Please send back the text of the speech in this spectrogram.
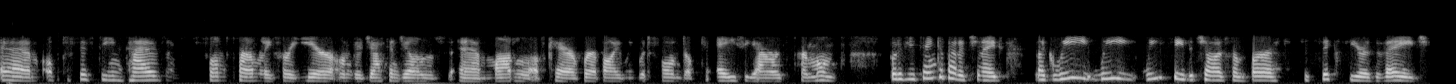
um, up to 15,000 to fund family for a year under Jack and Jill's um, model of care, whereby we would fund up to 80 hours per month. But if you think about it, Sinead, like we we we see the child from birth to six years of age.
